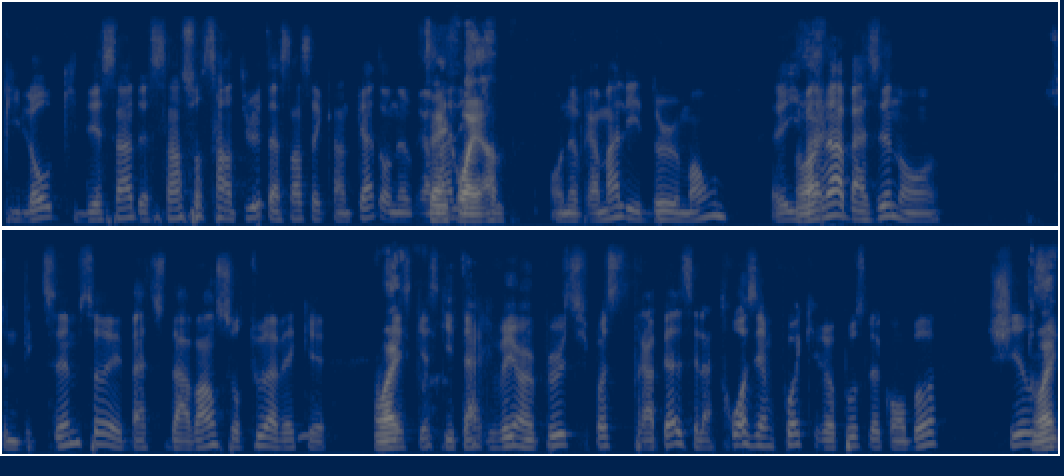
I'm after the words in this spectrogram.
Puis l'autre qui descend de 168 à 154, on a vraiment, les, incroyable. on a vraiment les deux mondes. Euh, Ivana Abazin, on- c'est une victime, ça, est battue d'avance, surtout avec euh, Ouais. Qu'est-ce qui est arrivé un peu? Je ne sais pas si tu te rappelles, c'est la troisième fois qu'il repousse le combat. Shields Ouais.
